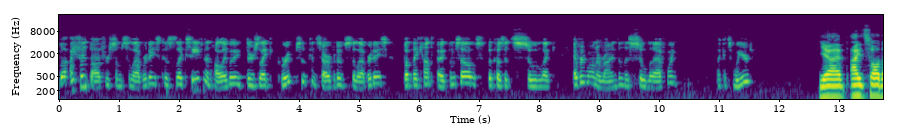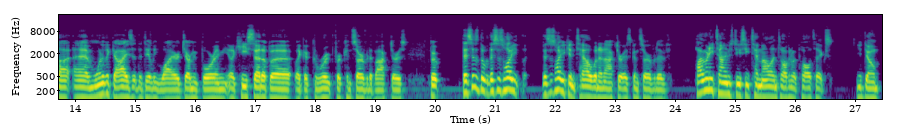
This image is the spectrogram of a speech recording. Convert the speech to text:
But I feel bad for some celebrities because, like, see, even in Hollywood, there's like groups of conservative celebrities, but they can't out themselves because it's so like everyone around them is so left wing. Like it's weird. Yeah, I saw that. Um, one of the guys at the Daily Wire, Jeremy Boring, like he set up a like a group for conservative actors. But this is the this is how you, this is how you can tell when an actor is conservative. How many times do you see Tim Allen talking about politics? You don't.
